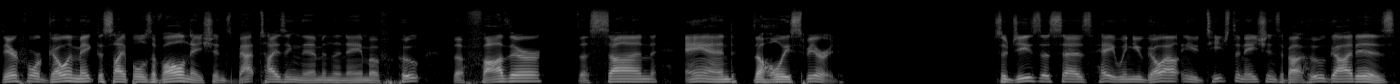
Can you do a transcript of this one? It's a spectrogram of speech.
Therefore, go and make disciples of all nations, baptizing them in the name of who? The Father, the Son, and the Holy Spirit so Jesus says, hey, when you go out and you teach the nations about who God is,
